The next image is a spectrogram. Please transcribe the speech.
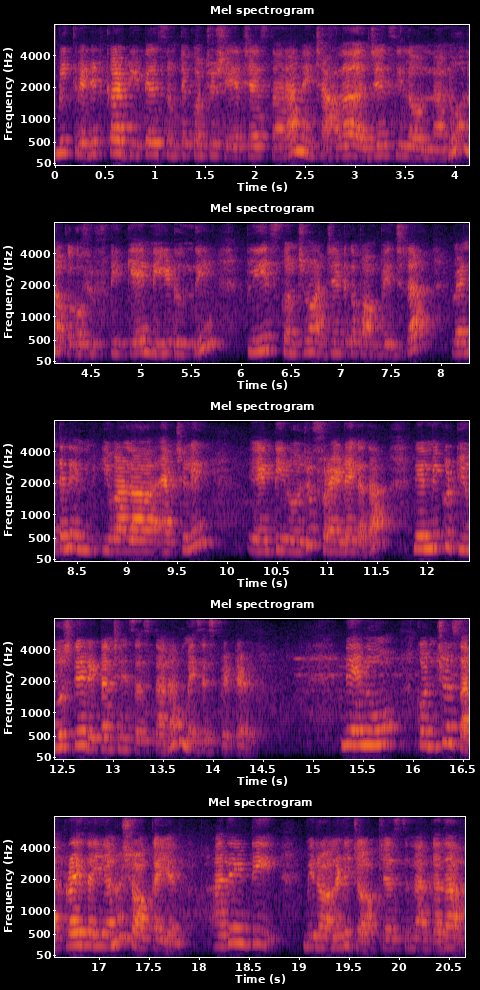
మీ క్రెడిట్ కార్డ్ డీటెయిల్స్ ఉంటే కొంచెం షేర్ చేస్తారా? నేను చాలా అర్జెన్సీలో ఉన్నాను. నాకు ఒక ఫిఫ్టీ కే నీడ్ ఉంది. ప్లీజ్ కొంచెం అర్జెంటుగా పంపించరా? వెంటనే ఇవాళ యాక్చువల్లీ ఏంటి ఈరోజు ఫ్రైడే కదా. నేను మీకు ట్యూస్డే రిటర్న్ చేసేస్తాను అని మెసేజ్ పెట్టాడు. నేను కొంచెం సర్ప్రైజ్ అయ్యాను షాక్ అయ్యాను. అదేంటి? మీరు ఆల్రెడీ జాబ్ చేస్తున్నారు కదా.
